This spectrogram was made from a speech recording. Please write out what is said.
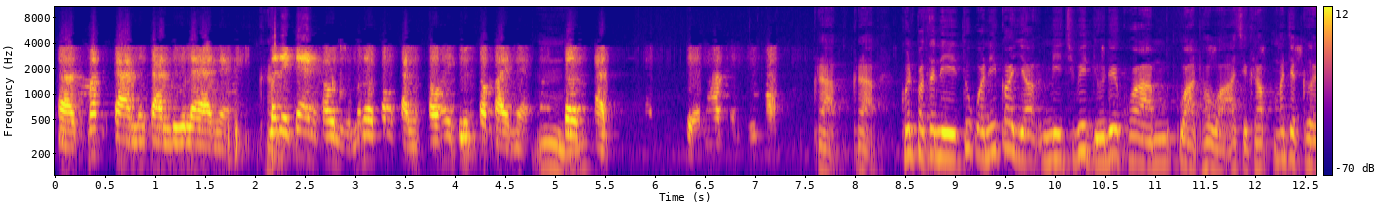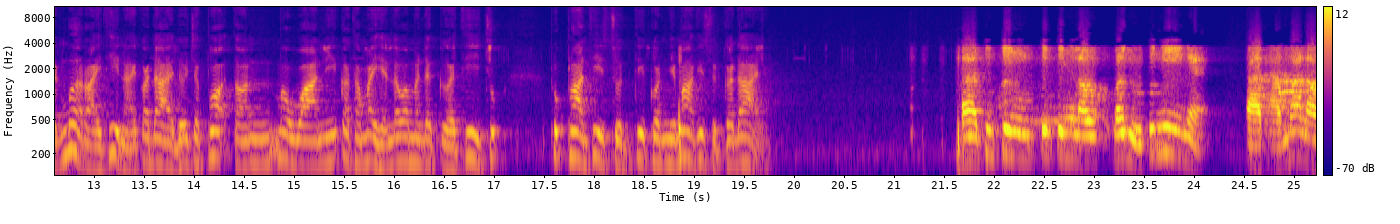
เอ่อมาตรการในการดูแลเนี่ยครับไม่ได้แจ้งเขาหรือไม่ได้ป้องกันเขาให้ลึกเข้าไปเนี่ยอืมก็อาจเสียหน้าเสียดีครับครับครับคุณปัตตานีทุกวันนี้ก็ยังมีชีวิตอยู่ด้วยความกวาดผวาสิครับ มันจะเกิดเมื่อไหร่ที่ไหนก็ได้ โดยเฉพาะตอนเมื่อวานนี้ก็ทำให้เห็นแล้วว่ามันจะเกิดที่ชุก พลุกพล่านที่สุดที่คนมีมากที่สุดก็ได้เออจริง ๆ จริง ๆ เราเราอยู่ที่นี่เนี่ยเอ่อถามว่าเรา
